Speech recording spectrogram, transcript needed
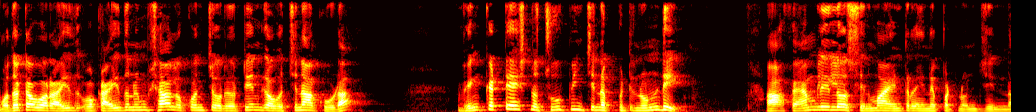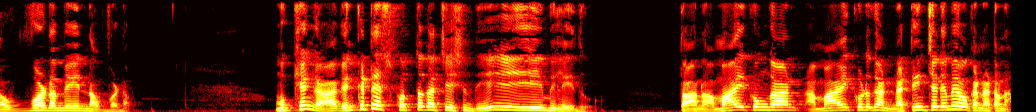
మొదట ఒక ఐదు ఒక ఐదు నిమిషాలు కొంచెం రొటీన్గా వచ్చినా కూడా వెంకటేష్ను చూపించినప్పటి నుండి ఆ ఫ్యామిలీలో సినిమా ఎంటర్ అయినప్పటి నుంచి నవ్వడమే నవ్వడం. ముఖ్యంగా వెంకటేష్ కొత్తగా చేసింది ఏమీ లేదు. తాను అమాయకంగా అమాయకుడిగా నటించడమే ఒక నటన.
